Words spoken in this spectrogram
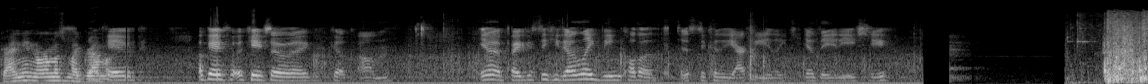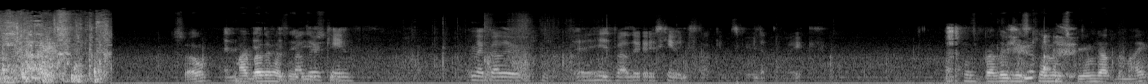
Granny Norma's my grandma. Okay. Okay. f- Okay. So like, um, you know, pregnancy. He doesn't like being called autistic because he actually like he has ADHD. So And my brother his, has his brother came. And my brother, uh, his brother just came and fucking screamed at the mic. His brother just came and screamed at the mic.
